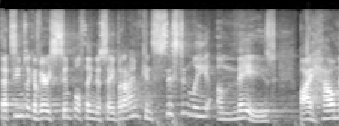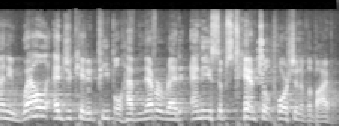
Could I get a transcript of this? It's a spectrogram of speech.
That seems like a very simple thing to say, but I'm consistently amazed by how many well educated people have never read any substantial portion of the Bible.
